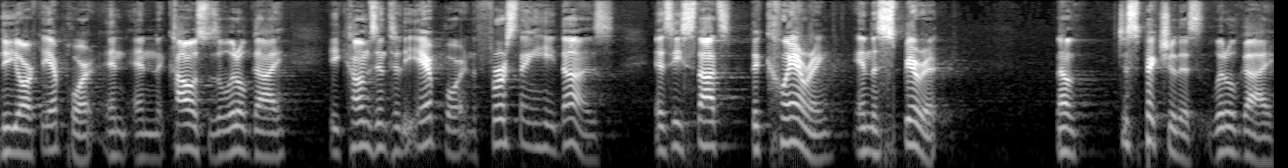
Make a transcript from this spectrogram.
New York airport, and, and Carlos was a little guy. He comes into the airport, and the first thing he does is he starts declaring in the spirit. Now, just picture this little guy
